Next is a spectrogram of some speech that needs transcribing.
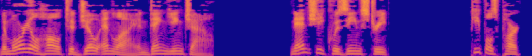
Memorial Hall to Zhou Enlai and Deng Yingchao Nanshi Cuisine Street People's Park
